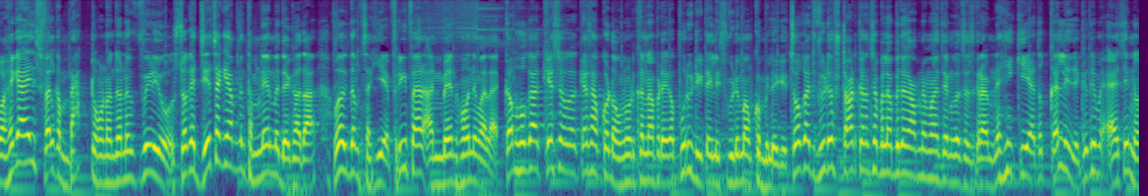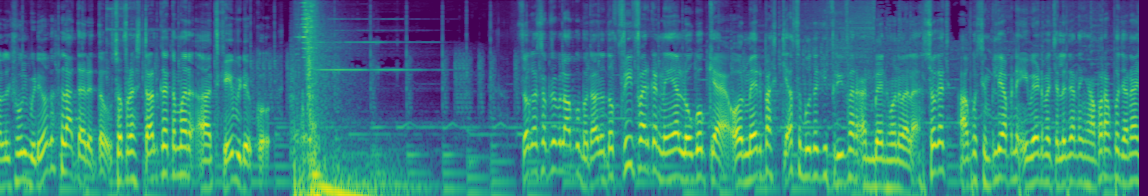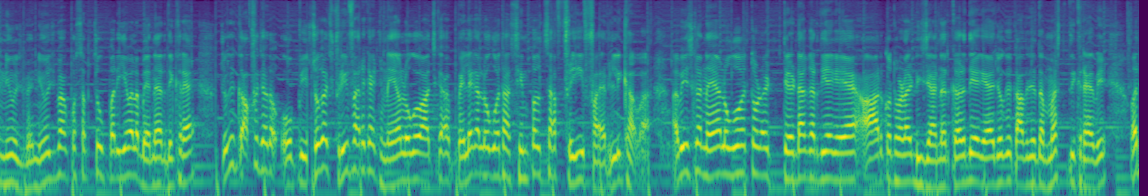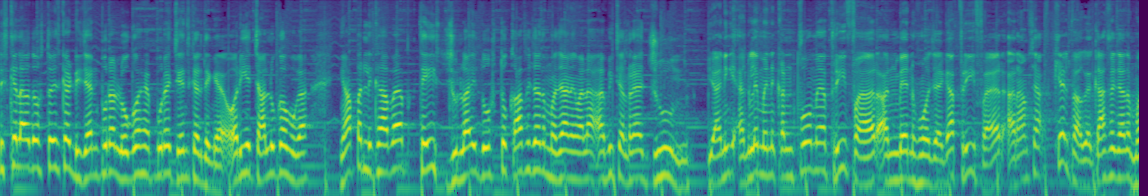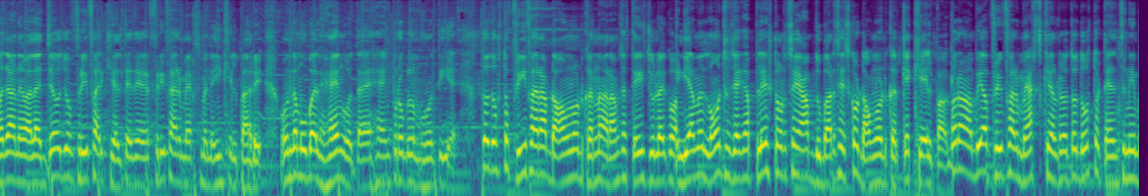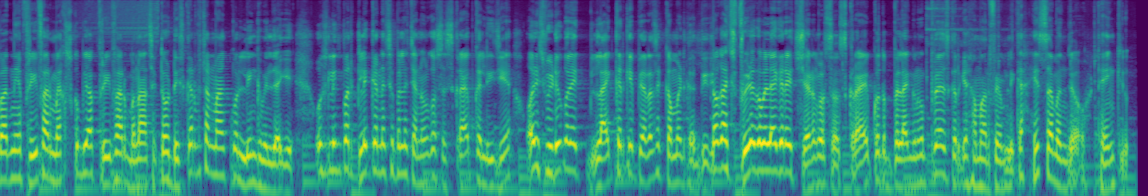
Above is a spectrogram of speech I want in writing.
तो है guys welcome back to another video so अगर जैसा कि आपने थंबनेल में देखा था, वो एकदम सही है. फ्री फायर अनबैन होने वाला है. कब होगा, कैसे होगा, कैसे आपको डाउनलोड करना पड़ेगा, पूरी डिटेल इस वीडियो में आपको मिलेगी. सो अगर वीडियो स्टार्ट करने से पहले अभी तक आपने हमारे चैनल को सब्सक्राइब नहीं किया तो कर लीजिए, क्योंकि मैं ऐसी नॉलेजफुल वीडियो लाता रहता हूँ. सो फ्रेंड स्टार्ट करते हमारे आज के वीडियो को. तो अगर सबसे पहले आपको बता दो तो फ्री फायर का नया लोगो क्या है? और मेरे पास क्या सबूत है कि फ्री फायर अनबैन होने वाला है? सो so आपको सिंपली अपने इवेंट में चले जाना है। यहाँ पर आपको जाना है न्यूज़ में। न्यूज़ में आपको सबसे ऊपर ये वाला बैनर दिख रहा है, जो कि काफ़ी ज़्यादा ओपी सो गज फ्री फायर का एक नया लोगो आज का, पहले का लोगो था सिंपल सा फ्री फायर लिखा हुआ। अभी इसका नया लोगो है, थोड़ा टेढ़ा कर दिया गया है। आर को थोड़ा डिज़ाइनर कर दिया गया है, जो कि काफ़ी ज़्यादा मस्त दिख रहा है अभी। और इसके अलावा दोस्तों, इसका डिज़ाइन पूरा लोगो है, पूरा चेंज कर दिया गया है और ये चालू कब होगा? यहाँ पर लिखा हुआ है तेईस जुलाई। दोस्तों, काफ़ी ज़्यादा मज़ा आने वाला है। अभी चल रहा है जून यानी कि अगले महीने कंफर्म है फ्री फायर अनबेन हो जाएगा फ्री फायर आराम से आप खेल पाओगे। काफ़ी ज़्यादा मज़ा आने वाला है। जो जो फ्री फायर खेलते थे फ्री फायर मैक्स में नहीं खेल पा रहे, उनका मोबाइल हैंग होता है हैंग प्रॉब्लम होती है। तो दोस्तों फ्री फायर आप डाउनलोड करना आराम से तेईस जुलाई को इंडिया में लॉन्च हो जाएगा। प्ले स्टोर से आप दोबारा से इसको डाउनलोड करके खेल पाओगे। और अभी आप फ्री फायर मैक्स खेल रहे हो तो दोस्तों टेंशन नहीं बात नहीं है। फ्री फायर मैक्स को भी आप फ्री फायर बना सकते हो। डिस्क्रिप्शन में आपको लिंक मिल जाएगी। उस लिंक पर क्लिक करने से पहले चैनल को सब्सक्राइब कर लीजिए। और इस वीडियो को एक लाइक करके प्यारा से कमेंट कर दीजिए। तो वीडियो को लाइक करें चैनल को सब्सक्राइब को तो बेल आइकन को प्रेस करके हमारे फैमिली का हिस्सा बन जाओ। Thank you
